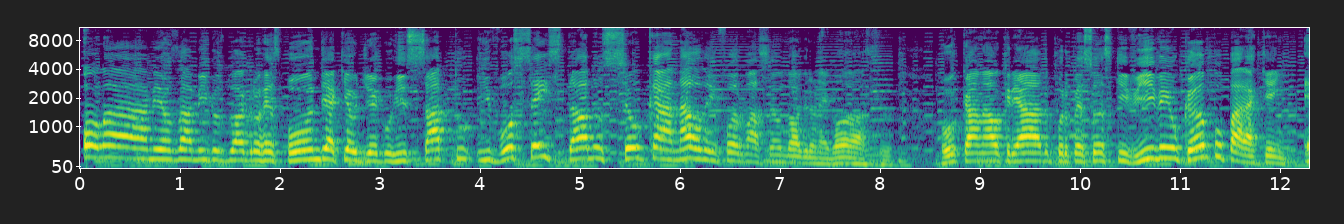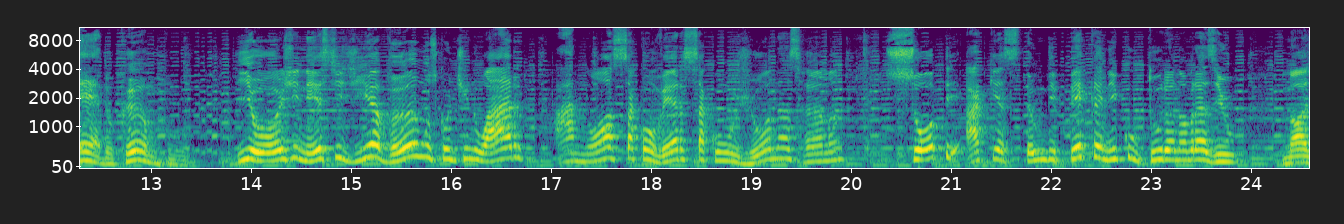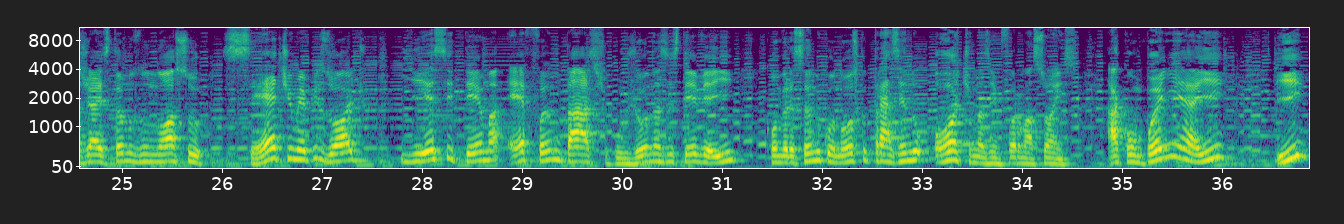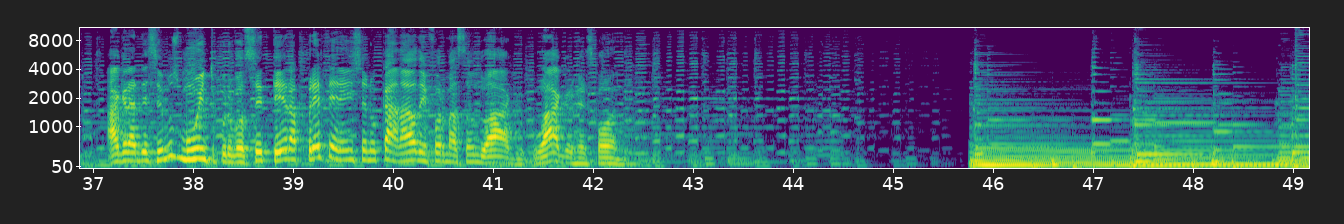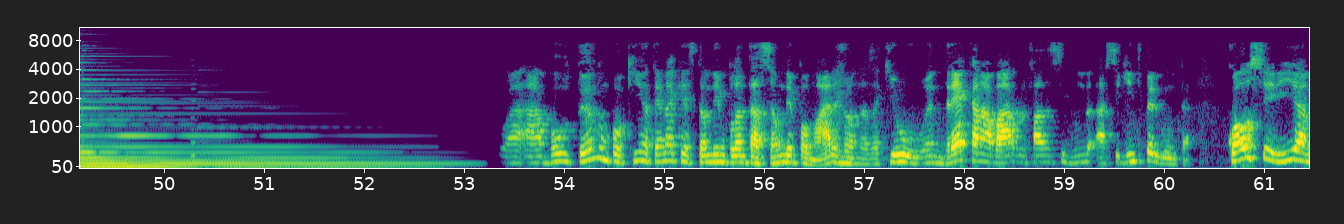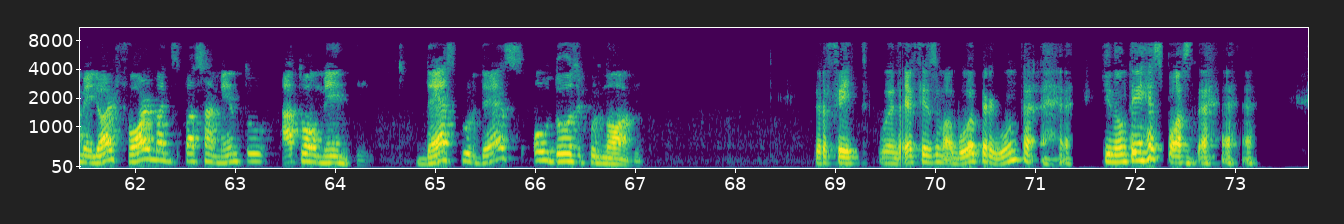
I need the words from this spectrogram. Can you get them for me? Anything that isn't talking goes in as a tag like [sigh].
Olá, meus amigos do Agro Responde, aqui é o Diego Rissato e você está no seu canal da informação do agronegócio. O canal criado por pessoas que vivem o campo para quem é do campo. E hoje, neste dia, vamos continuar a nossa conversa com o Jonas Raman sobre a questão de pecanicultura no Brasil. Nós já estamos no nosso sétimo episódio e esse tema é fantástico. O Jonas esteve aí conversando conosco, trazendo ótimas informações. Acompanhem aí e agradecemos muito por você ter a preferência no canal da informação do Agro. O Agro Responde. Voltando um pouquinho até na questão de implantação de pomar, Jonas, aqui o André Canabarro faz a, segunda, a seguinte pergunta. Qual seria a melhor forma de espaçamento atualmente? 10 por 10 ou 12 por 9? Perfeito. O André fez uma boa pergunta [laughs] que não tem resposta.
